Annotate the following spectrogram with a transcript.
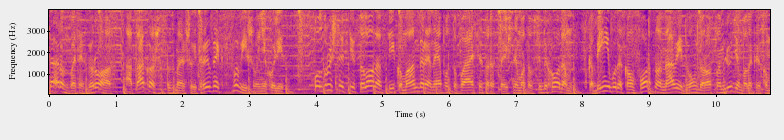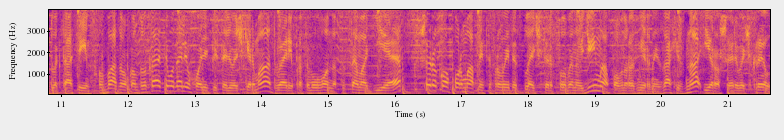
та розбитих дорогах, а також зменшують ризик вивішування коліс. По зручності салона всі командири не поступаються туристичним мотовсюдиходам. В кабіні буде комфортно навіть двом дорослим людям великої комплектації. В базову комплектацію моделі входять підсилювач керма, двері противоугонна система DES, широкоформатний цифровий дисплей 4,5 дюйма, повнорозмірний захист дна і розширювач крил.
